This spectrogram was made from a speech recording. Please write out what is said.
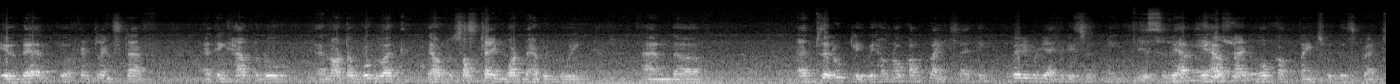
is there, your frontline staff, I think have to do a lot of good work. They have to sustain what they have been doing. And uh, absolutely, we have no complaints. I think everybody agrees with me. Yes, sir. We have, we have had no complaints with this branch.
